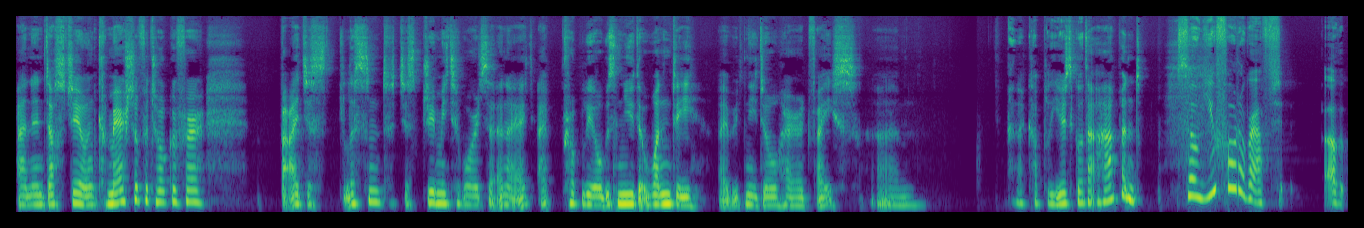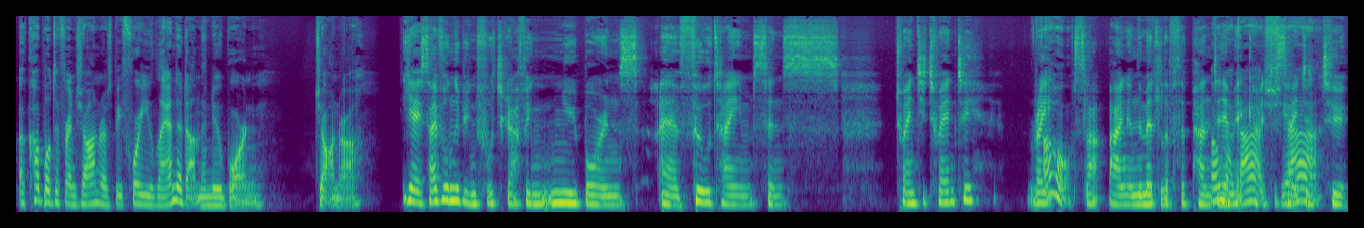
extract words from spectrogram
an industrial and commercial photographer but I just listened, just drew me towards it. And I, I, probably always knew that one day I would need all her advice. Um, and a couple of years ago, that happened. So you photographed a, a couple different genres before you landed on the newborn genre. Yes, I've only been photographing newborns uh, full time since 2020 right oh. slap bang in the middle of the oh pandemic, oh gosh, I decided yeah. to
